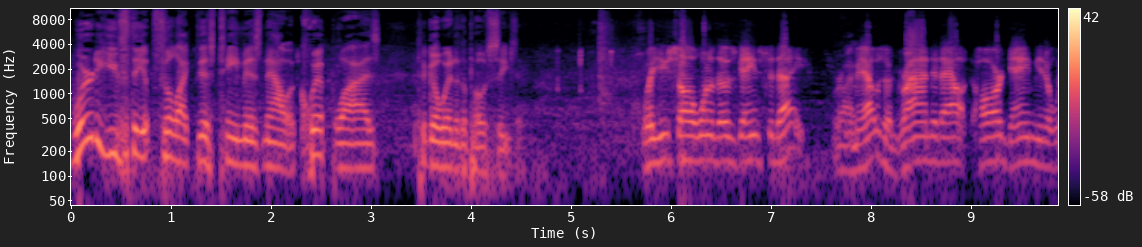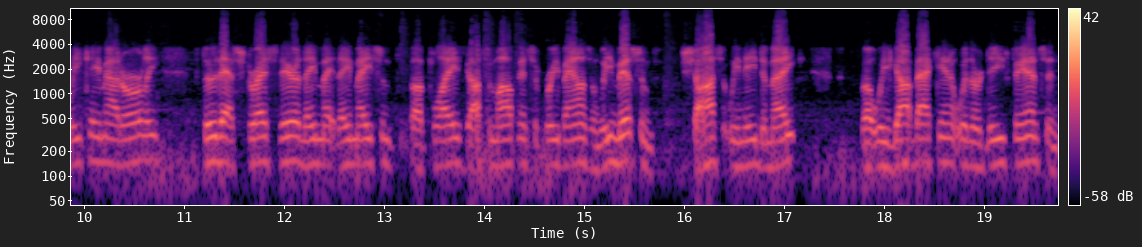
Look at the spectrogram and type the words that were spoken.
Where do you feel like this team is now, equipped wise, to go into the postseason? Well, you saw one of those games today. Right. I mean, that was a grinded out, hard game. You know, we came out early through that stretch there. They made they made some uh, plays, got some offensive rebounds, and we missed some shots that we need to make. But we got back in it with our defense, and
